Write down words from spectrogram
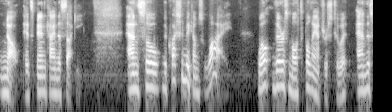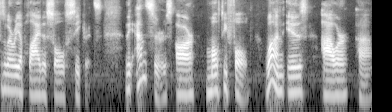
no it's been kind of sucky. And so the question becomes why? Well there's multiple answers to it and this is where we apply the soul secrets. The answers are multifold. One is our uh,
